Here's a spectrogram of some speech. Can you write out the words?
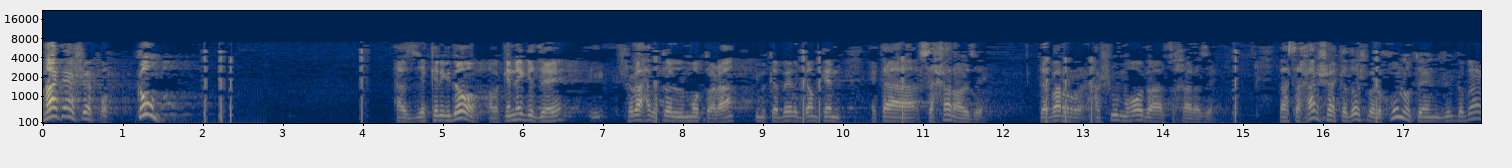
מה אתה יושב פה? קום. אז כנגדו, אבל כנגד זה, היא שולחת אותו ללמוד תורה, היא מקבלת גם כן את השכר על זה. דבר חשוב מאוד, השכר הזה. והשכר שהקדוש ברוך הוא נותן זה דבר,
